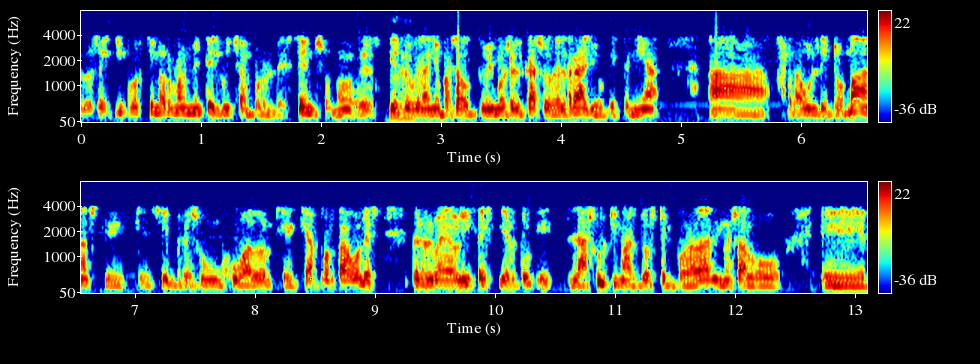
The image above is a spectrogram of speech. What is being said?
los equipos que normalmente luchan por el descenso. ¿no? Es cierto que el año pasado tuvimos el caso del Rayo, que tenía a, Raúl de Tomás, que, siempre es un jugador que, aporta goles, pero el Valladolid es cierto que las últimas dos temporadas, no es algo eh,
